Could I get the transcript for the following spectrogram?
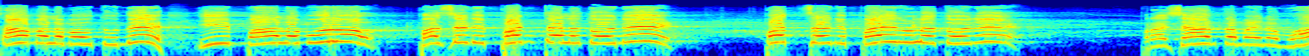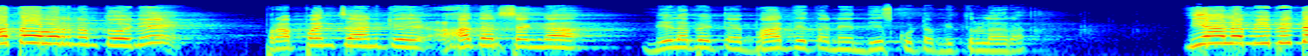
సామలం అవుతుంది ఈ పాలమూరు పసిడి పంటలతోని పచ్చని పైరులతోని ప్రశాంతమైన వాతావరణంతోనే ప్రపంచానికి ఆదర్శంగా నిలబెట్టే బాధ్యత నేను తీసుకుంటా మిత్రులారా. ఇవాళ మీ బిడ్డ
